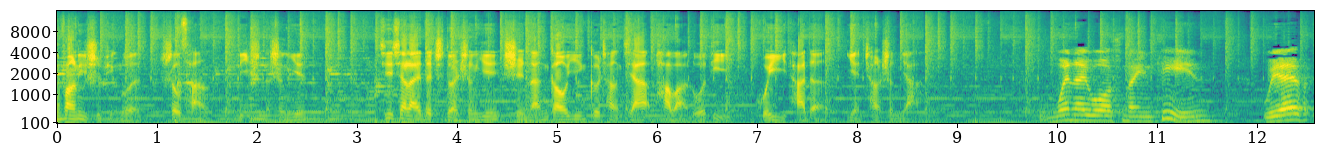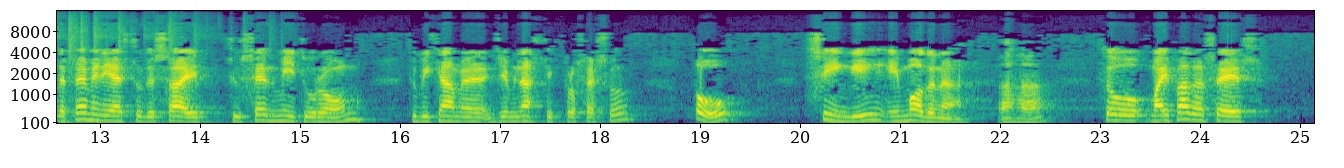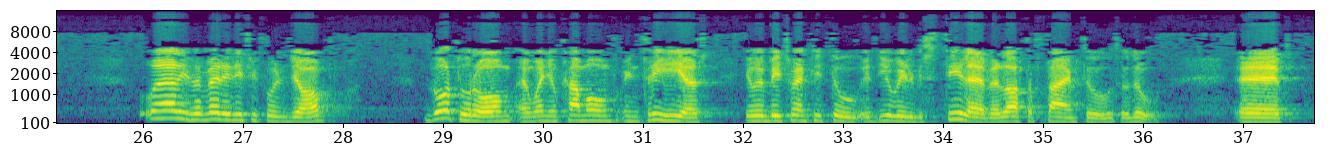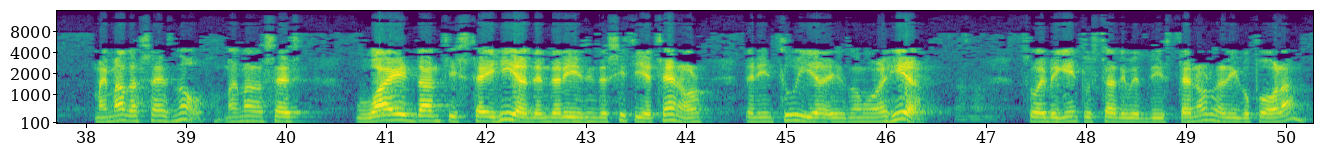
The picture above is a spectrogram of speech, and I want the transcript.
东方历史评论，收藏历史的声音。接下来的这段声音是男高音歌唱家帕瓦罗蒂回忆他的演唱生涯。When I was 19, we have the family has to decide to send me to Rome to become a gymnastic professor or singing in Modena. Uh-huh. So my father says, well, it's a very difficult job. Go to Rome and when you come home in three years, you will be 22. You will still have a lot of time to, to do. Uh, my mother says no. My mother says, why don't he stay here? Then there is in the city a tenor. Then in two years he's no more here. So I began to study with this tenor, Arrigo Pola.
